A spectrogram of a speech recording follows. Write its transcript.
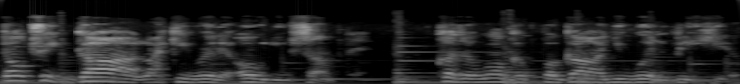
Don't treat God like He really owe you something. Because if it weren't for God, you wouldn't be here.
